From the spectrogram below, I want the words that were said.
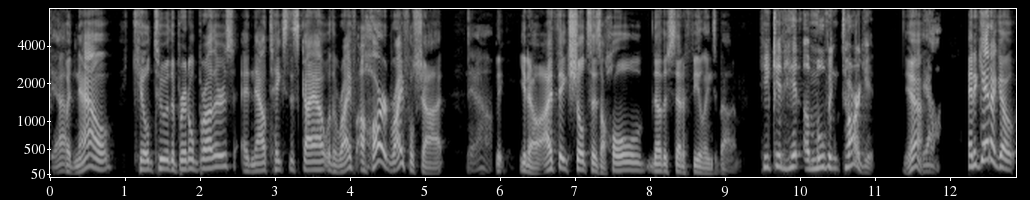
Yeah. but now killed two of the Brittle brothers and now takes this guy out with a rifle, a hard rifle shot. Yeah. You know, I think Schultz has a whole another set of feelings about him. He can hit a moving target. Yeah. Yeah. And again, I go,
